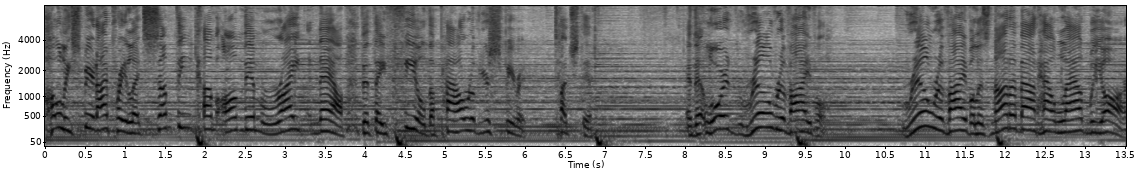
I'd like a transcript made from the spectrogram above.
Holy Spirit, I pray let something come on them right now that they feel the power of your Spirit touch them. And that, Lord, real revival, real revival is not about how loud we are.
